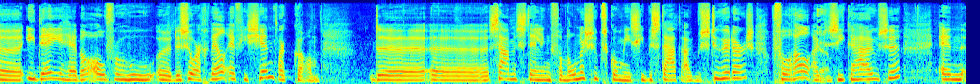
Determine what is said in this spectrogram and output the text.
uh, ideeën hebben over hoe uh, de zorg wel efficiënter kan de uh, samenstelling van de onderzoekscommissie bestaat uit bestuurders. Vooral uit ja. de ziekenhuizen. En uh,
